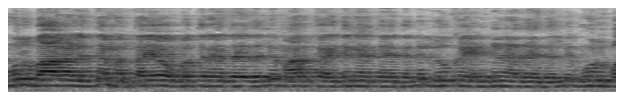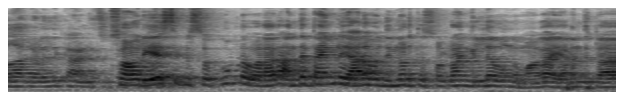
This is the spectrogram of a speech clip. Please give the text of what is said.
ಮೂರು ಭಾಗಗಳಿಂದ ಮತ್ತಾಯ ಒಂಬತ್ತನೇ ಅಧ್ಯಾಯದಲ್ಲಿ ಮಾರ್ಕ್ ಐದನೇ ಅಧ್ಯಾಯದಲ್ಲಿ ಲೂಕ ಎಂಟನೇ ಅಧ್ಯಾಯದಲ್ಲಿ ಮೂರು ಭಾಗಗಳಲ್ಲಿ ஸோ ಕಾಣಿಸಿತು அவர் ஏசு கிறிஸ்துவ கூப்பிட வராரு அந்த டைம்ல யாரோ வந்து இன்னொருத்தர் சொல்றாங்க இல்ல உங்க மகா இறந்துட்டா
